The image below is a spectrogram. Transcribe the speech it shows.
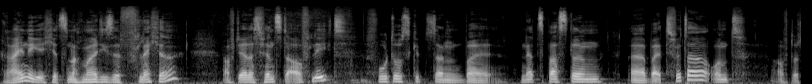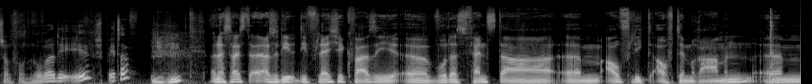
reinige ich jetzt nochmal diese Fläche, auf der das Fenster aufliegt. Fotos gibt's dann bei Netzbasteln, äh, bei Twitter und auf deutschlandfunknova.de später. Mhm. Und das heißt, also die, die Fläche quasi, äh, wo das Fenster ähm, aufliegt auf dem Rahmen, ähm,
